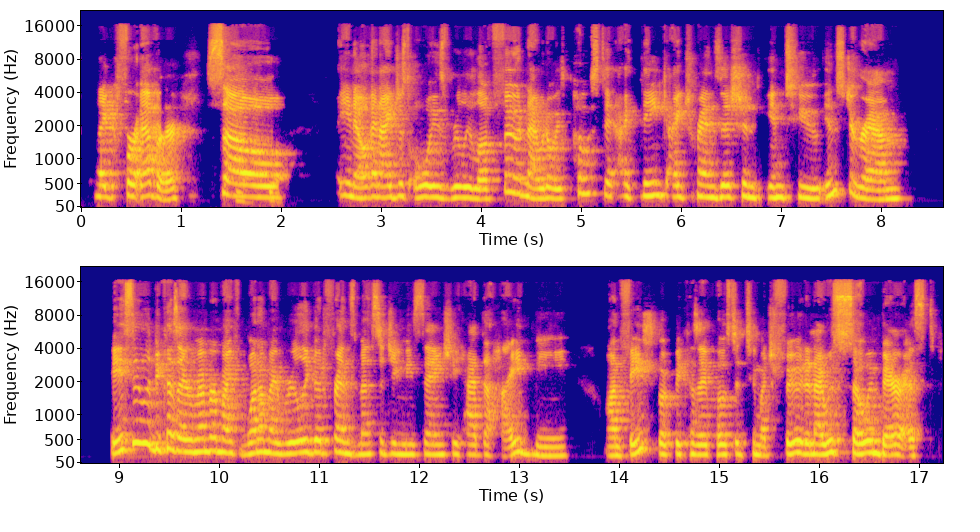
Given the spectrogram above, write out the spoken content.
like forever. So you know, and I just always really loved food and I would always post it. I think I transitioned into Instagram basically because I remember my one of my really good friends messaging me saying she had to hide me on Facebook because I posted too much food and I was so embarrassed.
